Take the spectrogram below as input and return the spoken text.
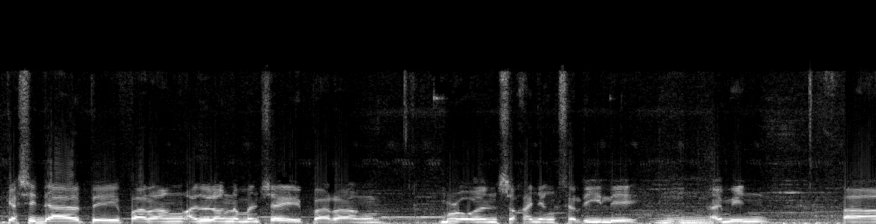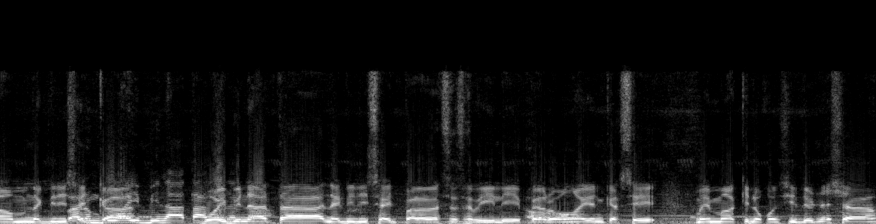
Kasi dati, parang ano lang naman siya eh, parang more on sa kanyang sarili. I mean, um, nagde-decide Parang ka. buhay binata Buhay talaga. binata, nagde-decide para sa sarili. Pero Oo. ngayon kasi, may mga kinoconsider na siya.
